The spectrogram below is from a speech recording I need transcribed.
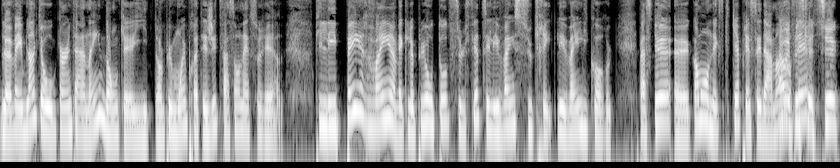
Le vin blanc qui a aucun tanin, donc euh, il est un peu moins protégé de façon naturelle. Puis les pires vins avec le plus haut taux de sulfite, c'est les vins sucrés, les vins liquoreux. Parce que, euh, comme on expliquait précédemment, Ah oui, en plus fait, que tu.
